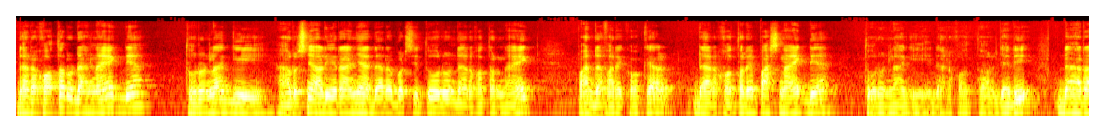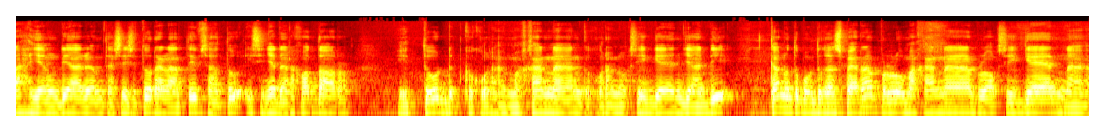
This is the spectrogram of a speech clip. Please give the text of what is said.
Darah kotor udah naik dia turun lagi. Harusnya alirannya darah bersih turun, darah kotor naik. Pada varikokel, darah kotornya pas naik dia turun lagi darah kotor. Jadi darah yang di dalam testis itu relatif satu isinya darah kotor itu kekurangan makanan, kekurangan oksigen. Jadi kan untuk pembentukan sperma perlu makanan, perlu oksigen. Nah,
